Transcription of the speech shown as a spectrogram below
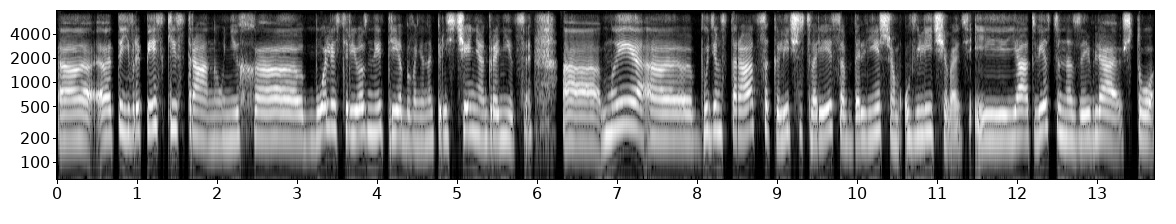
Э, это европейские страны, у них э, более серьезные требования на пересечение границы. Э, мы будем стараться количество рейсов в дальнейшем увеличивать. И я ответственно заявляю, что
